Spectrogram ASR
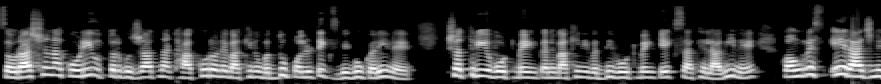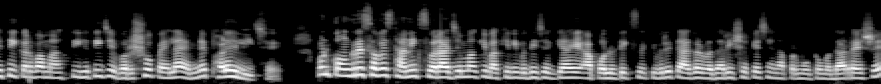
સૌરાષ્ટ્રના કોળી, ઉત્તર ગુજરાતના ઠાકોર અને બાકીનું બધું પોલિટિક્સ ભેગું કરીને ક્ષત્રિય વોટ બેંક અને બાકીની બધી વોટ બેંક એક સાથે લાવીને કોંગ્રેસ એ રાજનીતિ કરવા માંગતી હતી જે વર્ષો પહેલા એમને ફળેલી છે. પણ કોંગ્રેસ હવે સ્થાનિક સ્વરાજ્યમાં કે બાકીની બધી જગ્યાએ આ પોલિટિક્સને કેવી રીતે આગળ વધારી શકે છે એના પર મોટો મદાર રહેશે.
